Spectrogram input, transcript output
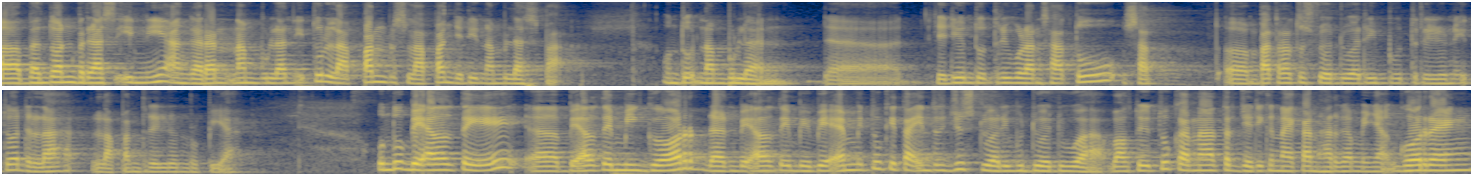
uh, bantuan beras ini anggaran 6 bulan itu 8 plus 8 jadi 16, Pak. Untuk 6 bulan. Uh, jadi untuk triwulan 1 422 ribu triliun itu adalah 8 triliun rupiah. Untuk BLT, eh, BLT Migor dan BLT BBM itu kita introduce 2022. Waktu itu karena terjadi kenaikan harga minyak goreng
